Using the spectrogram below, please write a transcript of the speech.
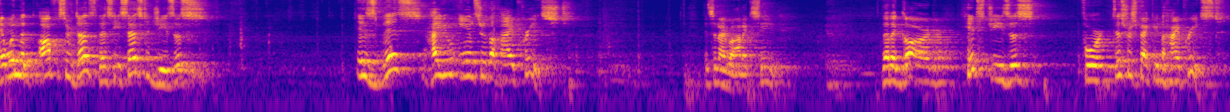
And when the officer does this, he says to Jesus, Is this how you answer the high priest? It's an ironic scene that a guard hits Jesus for disrespecting the high priest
